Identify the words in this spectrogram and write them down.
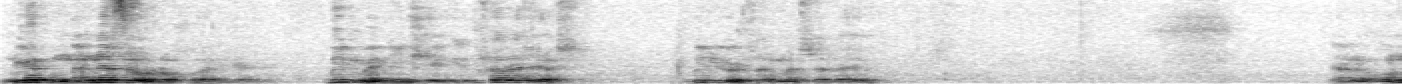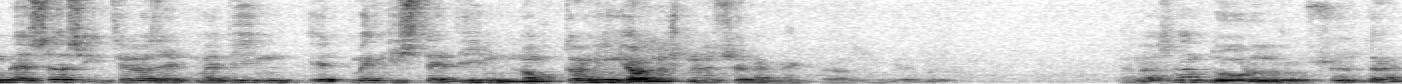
Niye bunda ne zorluk var yani? Bilmediğin şeyi gidip soracaksın. Biliyorsan mesela yok. Yani onun esas itiraz etmediğin, etmek istediğin noktanın yanlışlığını söylemek lazım Yani aslında doğrudur o söz de.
